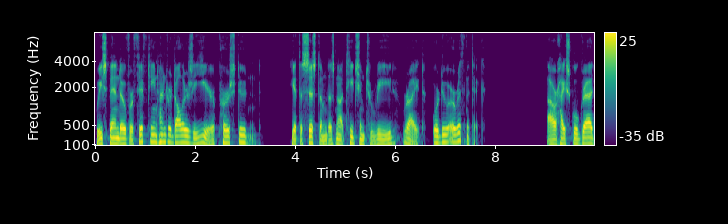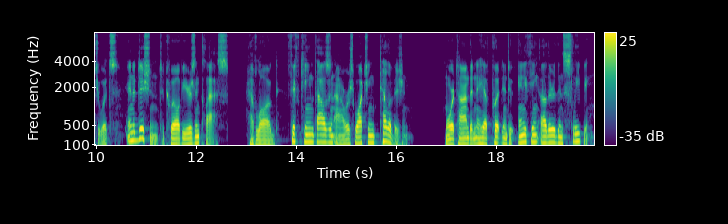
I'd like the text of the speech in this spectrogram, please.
We spend over $1,500 a year per student, yet the system does not teach him to read, write, or do arithmetic. Our high school graduates, in addition to 12 years in class, have logged 15,000 hours watching television, more time than they have put into anything other than sleeping.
